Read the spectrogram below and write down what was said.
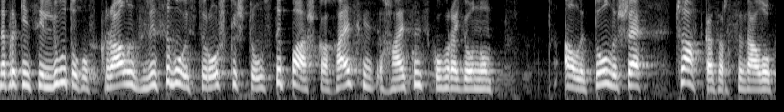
наприкінці лютого вкрали з лісової сторожки, що у Степашках Гайсин- Гайсинського району. Але то лише частка з арсеналу.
